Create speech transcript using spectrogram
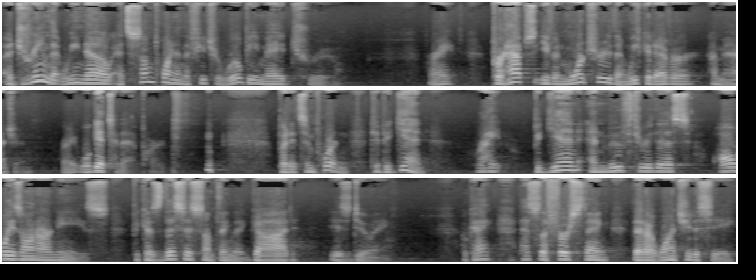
a dream that we know at some point in the future will be made true right? Perhaps even more true than we could ever imagine, right? We'll get to that part. but it's important to begin, right? Begin and move through this always on our knees because this is something that God is doing. Okay? That's the first thing that I want you to see.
